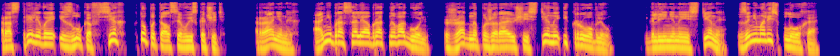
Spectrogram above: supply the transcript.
расстреливая из луков всех, кто пытался выскочить. Раненых они бросали обратно в огонь, жадно пожирающий стены и кровлю. Глиняные стены занимались плохо,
